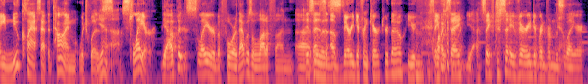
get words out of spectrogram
a new class at the time which was Yeah. slayer yeah. I played the Slayer before. That was a lot of fun. Uh, this is was a very different character though you safe to say different. Yeah, safe to say, very different from the Yeah. Slayer.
